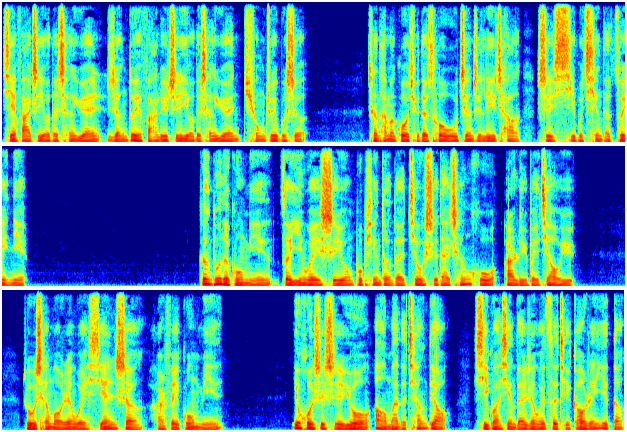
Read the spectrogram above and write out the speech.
宪法之友的成员仍对法律之友的成员穷追不舍，称他们过去的错误政治立场是洗不清的罪孽。更多的公民则因为使用不平等的旧时代称呼而屡被教育，如称某人为先生而非公民，又或是使用傲慢的腔调，习惯性的认为自己高人一等。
